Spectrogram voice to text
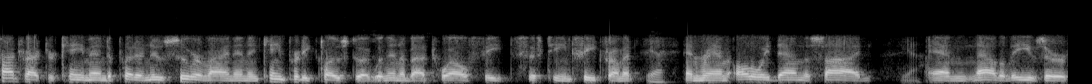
contractor came in to put a new sewer line in and came pretty close to it, within about 12 feet, 15 feet from it, Yeah. and ran all the way down the side. Yeah. And now the leaves are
